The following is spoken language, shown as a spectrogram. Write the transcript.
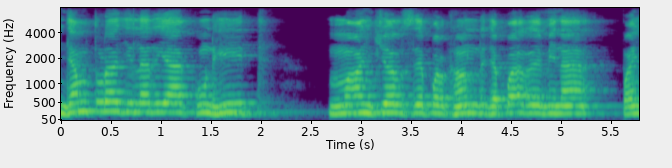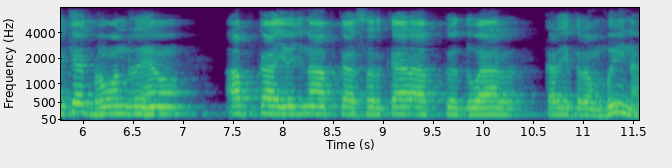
जामतुड़ा जिला कुंडित अंचल से प्रखंड जपार बिना पंचायत भवन रहे आपका योजना, आपका सरकार, आपके द्वार कार्यक्रम हुई ना?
